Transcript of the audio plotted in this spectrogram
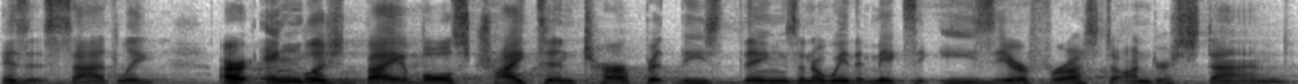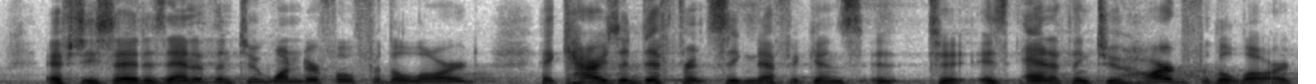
is it sadly? Our English Bibles try to interpret these things in a way that makes it easier for us to understand. If she said, Is anything too wonderful for the Lord? It carries a different significance uh, to Is anything too hard for the Lord?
